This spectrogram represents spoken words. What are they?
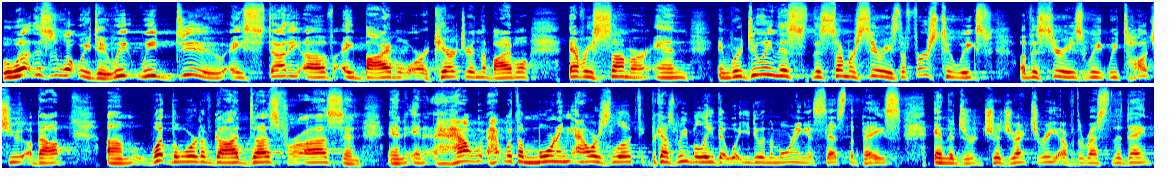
Well, this is what we do. We, we do a study of a Bible or a character in the Bible every summer, and, and we're doing this, this summer series. The first two weeks of this series, we, we taught you about um, what the Word of God does for us and, and, and how, how, what the morning hours look, because we believe that what you do in the morning, it sets the pace and the trajectory of the rest of the day.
